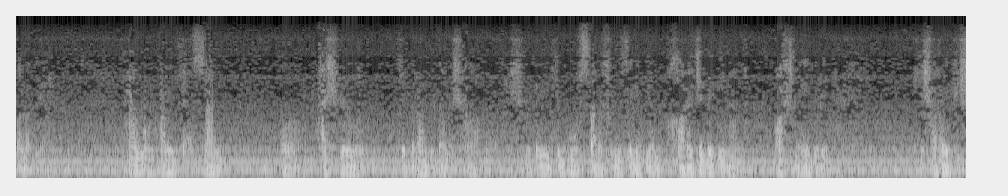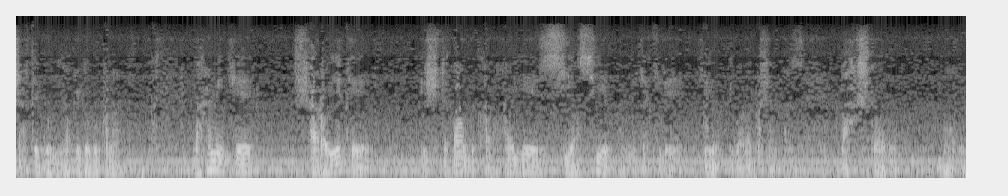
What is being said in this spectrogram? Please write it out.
بالا بیاره هم اونهایی که اصلا با تشویر که برن به دانشگاه تشویر که بورس براشون بزنیم بیان خارج ببینن آشنایی بده کشورهای پیشرفته دنیا پیدا بکنن. و همین که شرایط اشتغال به کارهای سیاسی مملکتی که عبارت باشن از بخشدار و معاون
